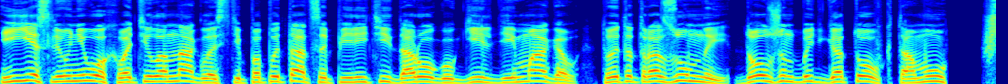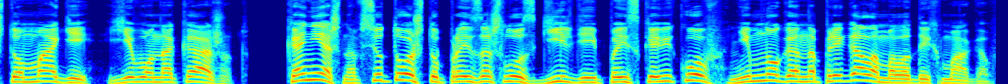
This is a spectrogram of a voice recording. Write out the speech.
И если у него хватило наглости попытаться перейти дорогу гильдии магов, то этот разумный должен быть готов к тому, что маги его накажут. Конечно, все то, что произошло с гильдией поисковиков, немного напрягало молодых магов.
